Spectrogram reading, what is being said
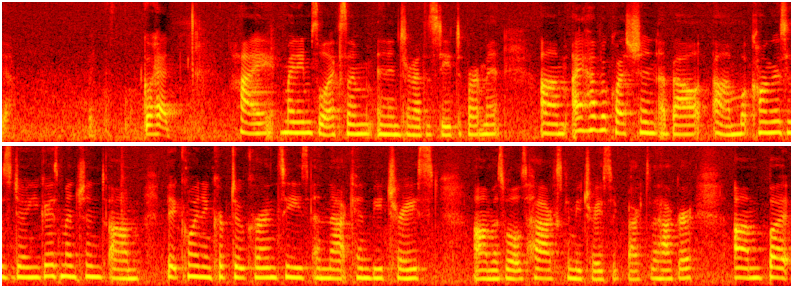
yeah. Go ahead. Hi, my name's Alexa. I'm an intern at the State Department. Um, I have a question about um, what Congress is doing. You guys mentioned um, Bitcoin and cryptocurrencies, and that can be traced, um, as well as hacks can be traced like, back to the hacker. Um, but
